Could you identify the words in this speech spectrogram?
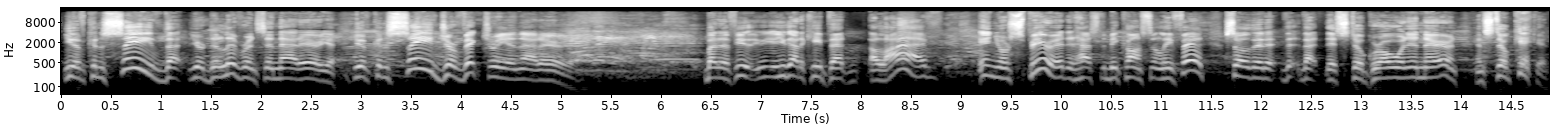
You have conceived that your deliverance in that area. You have conceived your victory in that area. But if you you got to keep that alive in your spirit, it has to be constantly fed so that it, that it's still growing in there and, and still kicking.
